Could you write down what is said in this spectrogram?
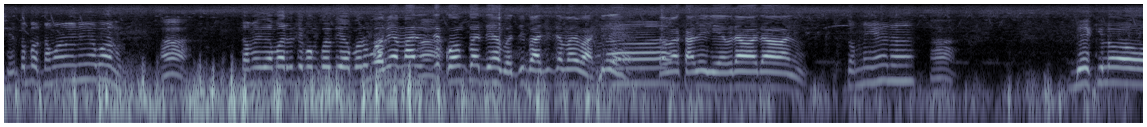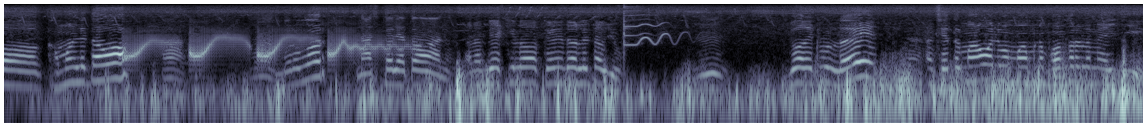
ખેતરમાં તમારે નહીં આવવાનું. હા. તમે તમારી રીતે કોમ કરી દે બરોબર? અમારી રીતે કોમ કરી દે બધી બાજુ તમારે વાટી લે. તમારે ખાલી લેવડાવા દાવાનું તમે હે ને હા. બે કિલો ખમણ લેતા હો હા. બરોબર? નાસ્તો લેતો આવવાનું. અને બે કિલો કેનેડા લેતા આવજો. હમ. જો એટલું લઈ અને ખેતરમાં આવો એટલે અમને ફોન કરો એટલે અમે આવી જઈએ.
